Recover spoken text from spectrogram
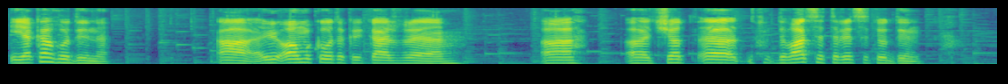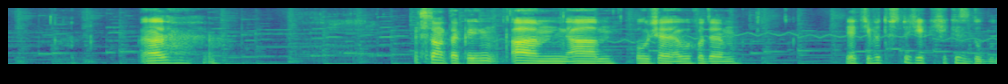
і Яка година? А, і- Микола такий каже. А, а, чо, а 20.31. А, Стан такий. А, а, получає, виходить. Я тебе стоїть як якийсь дубль.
